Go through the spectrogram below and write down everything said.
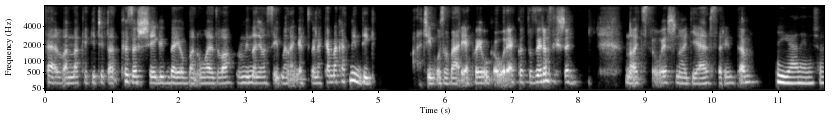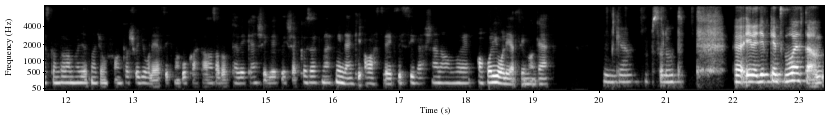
fel vannak egy kicsit a közösségükbe jobban oldva, ami nagyon szívmelengető nekem, meg hát mindig ácsingozva várják a jogaórákat, azért az is egy nagy szó és nagy jel szerintem. Igen, én is ezt gondolom, hogy ez nagyon fontos, hogy jól érzik magukat az adott tevékenységvégzések között, mert mindenki azt végzi szívesen, ahol, ahol jól érzi magát. Igen, abszolút. Én egyébként voltam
